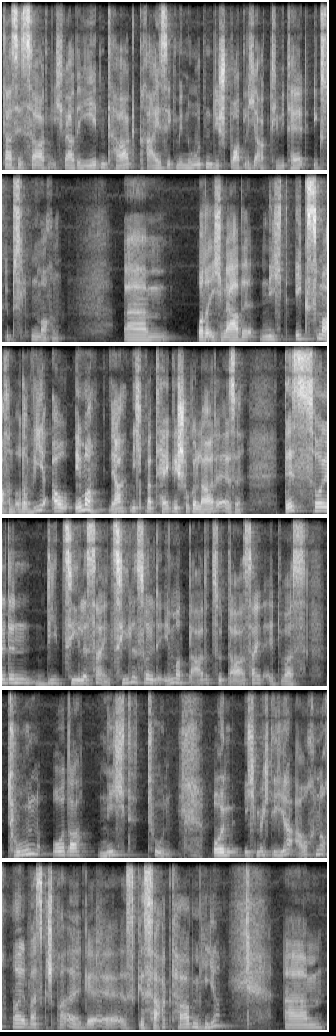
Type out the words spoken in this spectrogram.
dass sie sagen, ich werde jeden Tag 30 Minuten die sportliche Aktivität XY machen. Ähm, oder ich werde nicht X machen oder wie auch immer, ja, nicht mehr täglich Schokolade esse. Das sollten die Ziele sein. Ziele sollten immer dazu da sein, etwas tun oder nicht tun. Und ich möchte hier auch noch mal was äh, äh, gesagt haben hier. Ähm,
